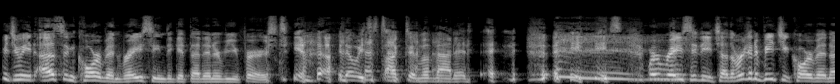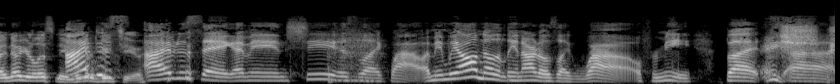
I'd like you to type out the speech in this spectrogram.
between us and Corbin racing to get that interview first. You know, I know we just talked to him about it. We're racing each other. We're going to beat you, Corbin. I know you're listening. We're I'm going to just, beat you. I'm just saying. I mean, she is like, wow. I mean, we all know that Leonardo's like, wow for me, but Hey, uh, yeah.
